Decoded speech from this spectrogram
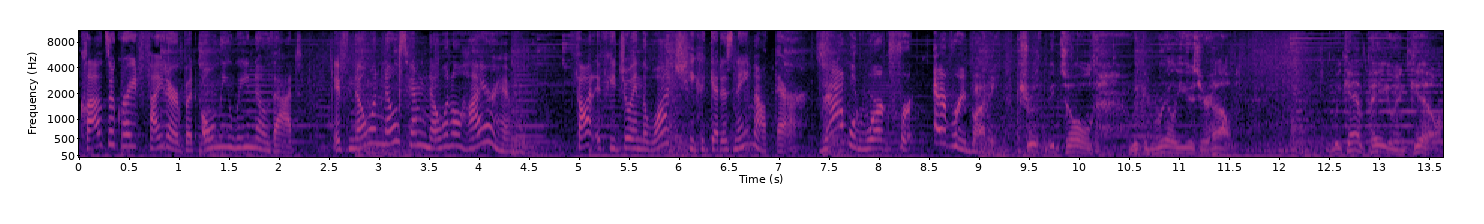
Cloud's a great fighter, but only we know that. If no one knows him, no one will hire him. Thought if he joined the watch, he could get his name out there. That would work for everybody. Truth be told, we could really use your help. We can't pay you in gil,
